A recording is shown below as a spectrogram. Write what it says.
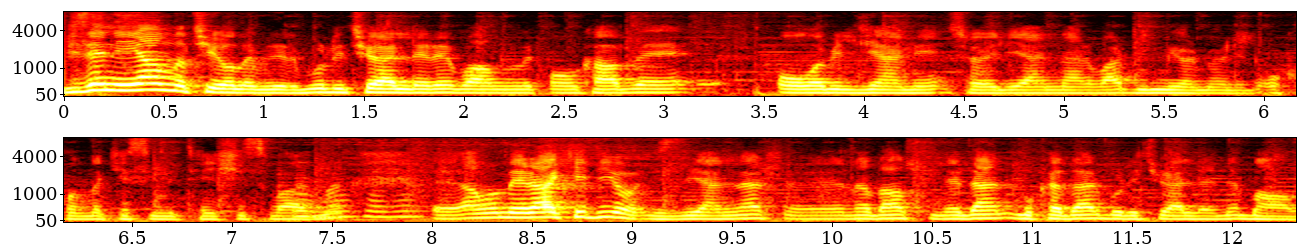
bize neyi anlatıyor olabilir bu ritüellere bağımlılık OKB olabileceğini söyleyenler var. Bilmiyorum öyle o konuda kesin bir teşhis var mı? E, ama merak ediyor izleyenler e, Nadal neden bu kadar bu ritüellerine bağlı?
